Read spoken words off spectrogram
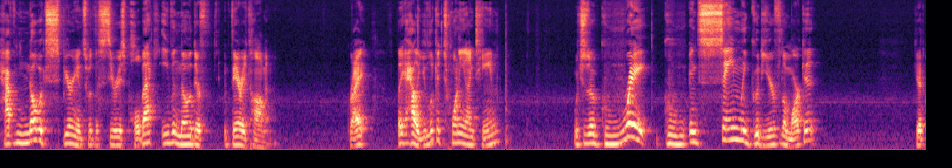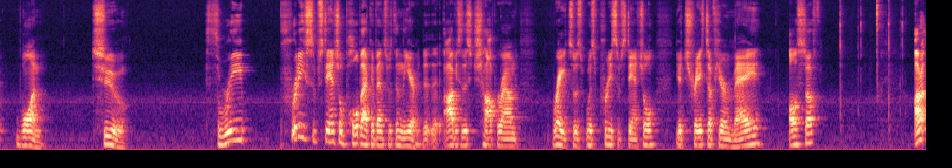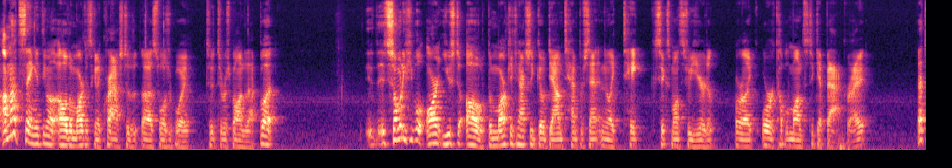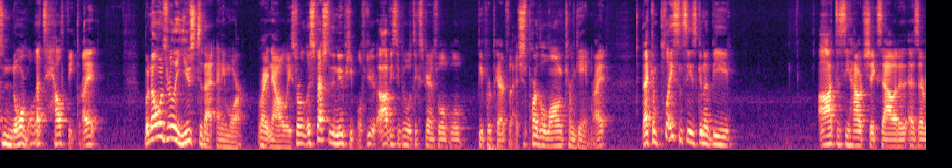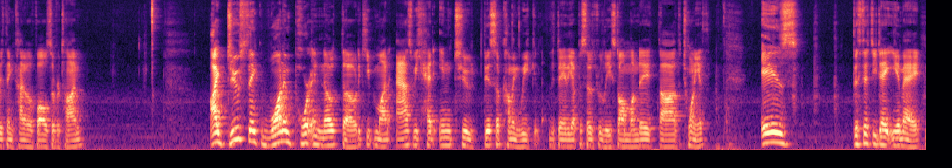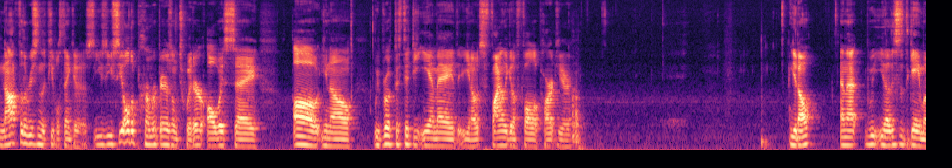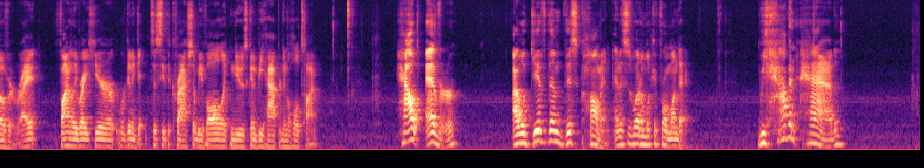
have no experience with a serious pullback, even though they're very common. Right? Like, hell, you look at 2019, which is a great, gr- insanely good year for the market. You had one, two, three pretty substantial pullback events within the year. Obviously, this chop around rates was, was pretty substantial. You had trade stuff here in May, all stuff. I'm, I'm not saying anything about, oh, the market's going to crash to the uh, Soldier Boy to, to respond to that, but it, so many people aren't used to, oh, the market can actually go down 10% and like take six months to a year to, or like, or a couple months to get back, right? That's normal. That's healthy, right? But no one's really used to that anymore right now, at least, or especially the new people. If you obviously people with experience will will be prepared for that. It's just part of the long term game, right? That complacency is going to be odd to see how it shakes out as everything kind of evolves over time. I do think one important note, though, to keep in mind as we head into this upcoming week, the day the episode's released on Monday, uh, the 20th, is the 50 day EMA. Not for the reason that people think it is. You, you see all the perma bears on Twitter always say, oh, you know, we broke the 50 EMA. You know, it's finally going to fall apart here. You know, and that we, you know, this is the game over, right? Finally, right here, we're to get to see the crash that we've all like knew is to be happening the whole time. However, I will give them this comment, and this is what I'm looking for Monday. We haven't had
